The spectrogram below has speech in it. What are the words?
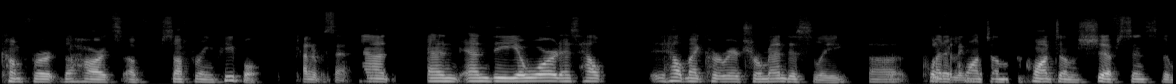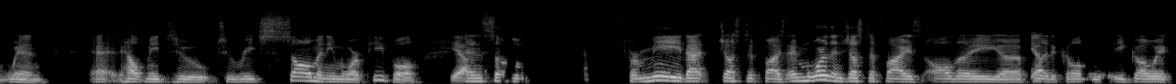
comfort the hearts of suffering people. Hundred percent. And and and the award has helped it helped my career tremendously. Uh, quite a quantum quantum shift since the win. It helped me to to reach so many more people. Yeah. And so for me, that justifies and more than justifies all the uh, political yep. egoic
